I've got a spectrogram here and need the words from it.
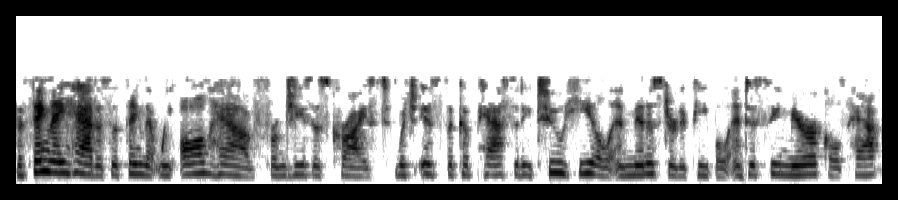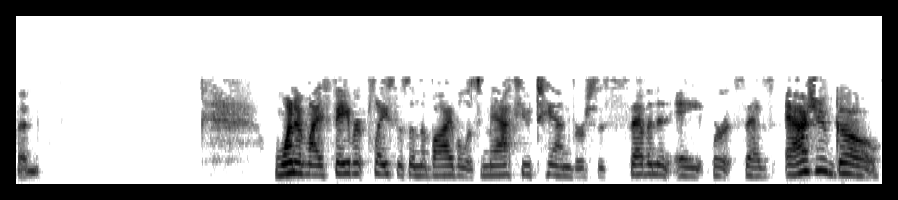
The thing they had is the thing that we all have from Jesus Christ, which is the capacity to heal and minister to people and to see miracles happen. One of my favorite places in the Bible is Matthew 10 verses 7 and 8 where it says, as you go,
